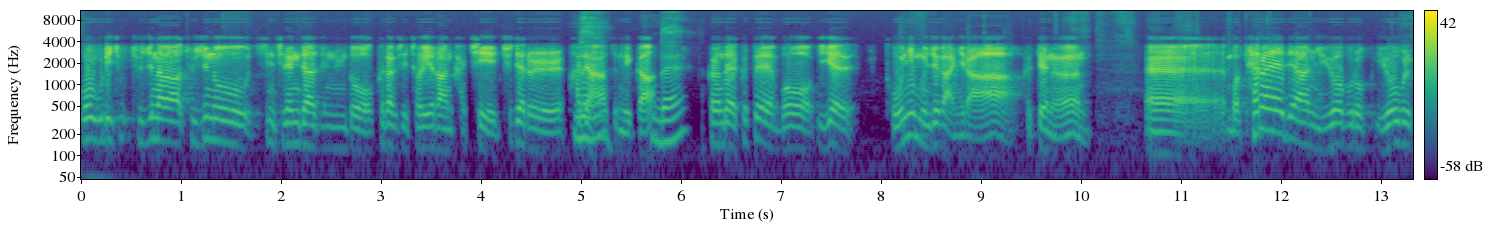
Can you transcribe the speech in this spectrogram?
뭐, 우리 주, 주진아, 주진우 지금 진행자님도 그 당시 저희랑 같이 취재를 하지 네. 않았습니까? 네. 그런데 그때 뭐, 이게 돈이 문제가 아니라, 그때는, 에, 뭐, 테러에 대한 유업으로, 유업을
